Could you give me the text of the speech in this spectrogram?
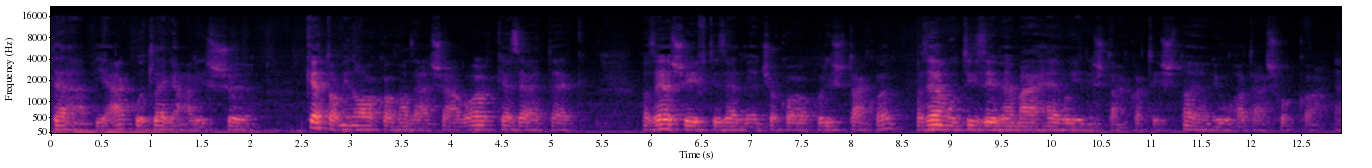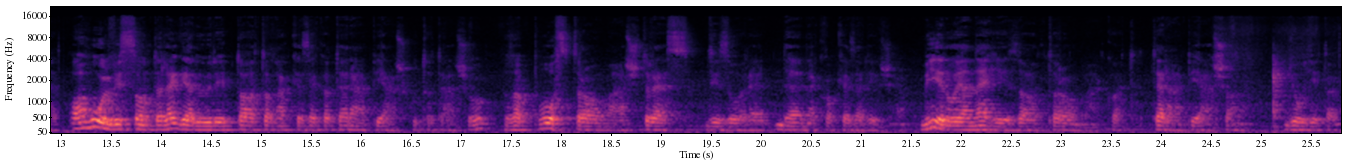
terápiák, ott legális ketamin alkalmazásával kezeltek az első évtizedben csak alkoholistákat, az elmúlt tíz évben már heroinistákat is, nagyon jó hatásfokkal. Ahol viszont a legelőrébb tartanak ezek a terápiás kutatások, az a posztraumás stressz disordernek a kezelése. Miért olyan nehéz a traumákat terápiásan gyógyítani.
